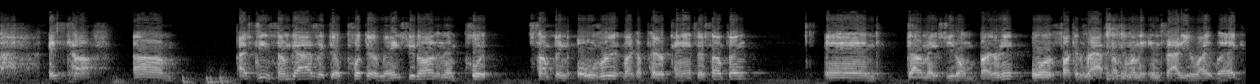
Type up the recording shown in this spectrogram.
It's tough. Um, I've seen some guys like they'll put their rain suit on and then put something over it, like a pair of pants or something, and that'll make so you don't burn it, or fucking wrap something on the inside of your right leg.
